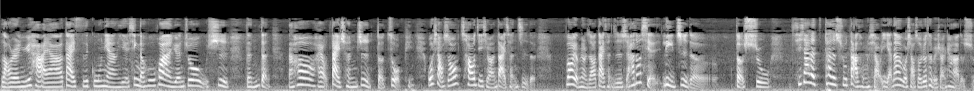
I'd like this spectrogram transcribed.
老人与海》啊，《黛丝姑娘》、《野性的呼唤》、《圆桌武士》等等。然后还有戴承志的作品，我小时候超级喜欢戴承志的，不知道有没有人知道戴承志是谁？他都写励志的的书，其实他的他的书大同小异啊。但是我小时候就特别喜欢看他的书，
